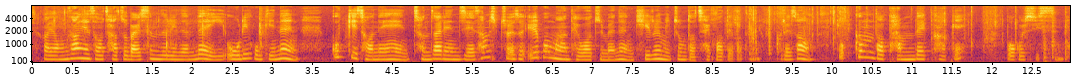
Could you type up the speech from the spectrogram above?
제가 영상에서 자주 말씀드리는데 이 오리고기는 굽기 전에 전자레인지에 30초에서 1분만 데워주면 기름이 좀 더 제거되거든요. 그래서 조금 더 담백하게 먹을 수 있습니다.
